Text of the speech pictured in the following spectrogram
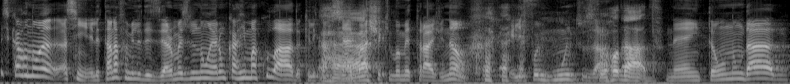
Esse carro não é. Assim, ele tá na família de zero, mas ele não era um carro imaculado, aquele carro assim, ah, baixa quilometragem. Não. Ele foi muito usado. foi rodado. Né? Então não dá.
